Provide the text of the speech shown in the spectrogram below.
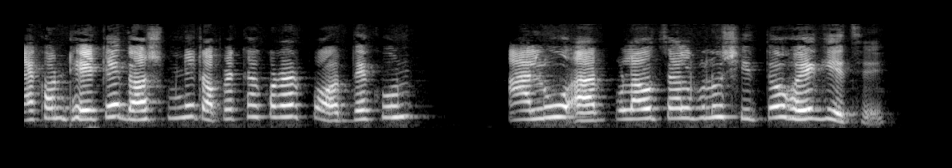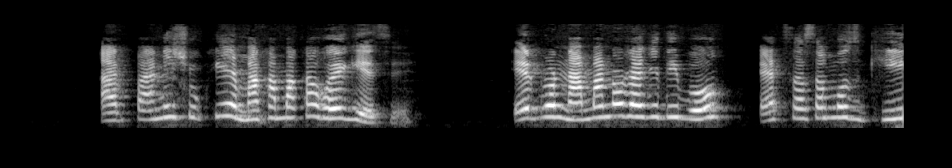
এখন ঢেকে দশ মিনিট অপেক্ষা করার পর দেখুন, আলু আর পোলাও চালগুলো সিদ্ধ হয়ে গিয়েছে। আর পানি শুকিয়ে মাখা মাখা হয়ে গিয়েছে। এরপর নামানোর আগে দিব এক চা চামচ ঘি।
